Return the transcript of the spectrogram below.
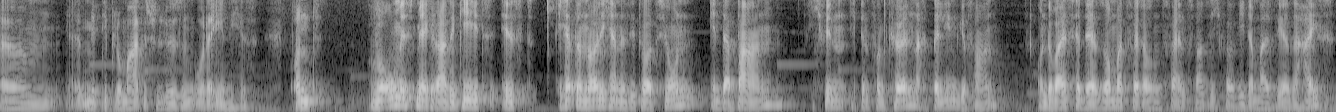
ähm, mit diplomatischen Lösungen oder ähnliches. Und Worum es mir gerade geht, ist, ich hatte neulich eine Situation in der Bahn. Ich bin, ich bin von Köln nach Berlin gefahren und du weißt ja, der Sommer 2022 war wieder mal sehr, sehr heiß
